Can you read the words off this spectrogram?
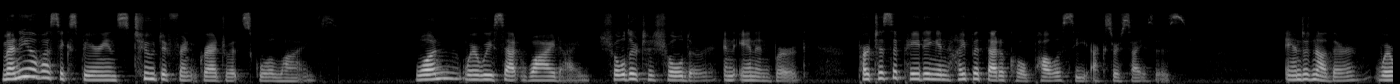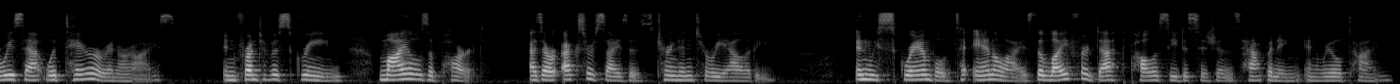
Many of us experienced two different graduate school lives. One where we sat wide-eyed, shoulder to shoulder in Annenberg, participating in hypothetical policy exercises. And another where we sat with terror in our eyes, in front of a screen, miles apart, as our exercises turned into reality. And we scrambled to analyze the life or death policy decisions happening in real time.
